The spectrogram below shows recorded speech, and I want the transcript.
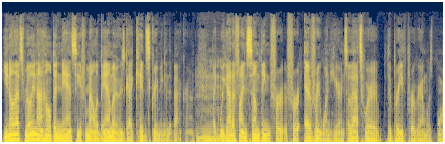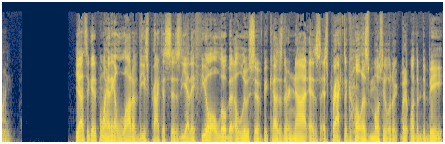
you know, that's really not helping Nancy from Alabama who's got kids screaming in the background. Mm. Like we got to find something for for everyone here, and so that's where the Breathe program was born. Yeah, that's a good point. I think a lot of these practices, yeah, they feel a little bit elusive because they're not as, as practical as most people would want them to be.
